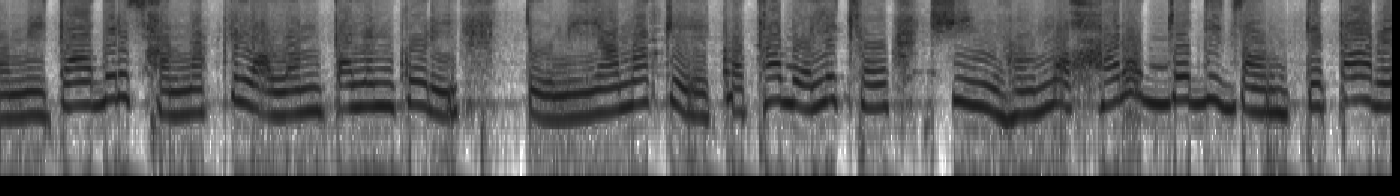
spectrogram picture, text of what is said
আমি তাদের ছানাকে লালন পালন করি। তুমি আমাকে কথা বলেছ, সিংহ মহারাজ যদি জানতে পারে,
